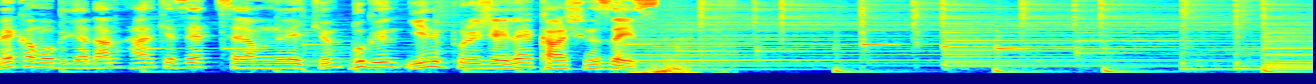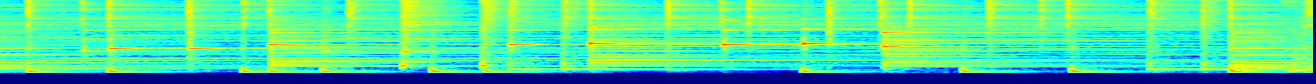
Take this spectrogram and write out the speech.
Meka Mobilya'dan herkese selamünaleyküm. Bugün yeni bir projeyle karşınızdayız.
